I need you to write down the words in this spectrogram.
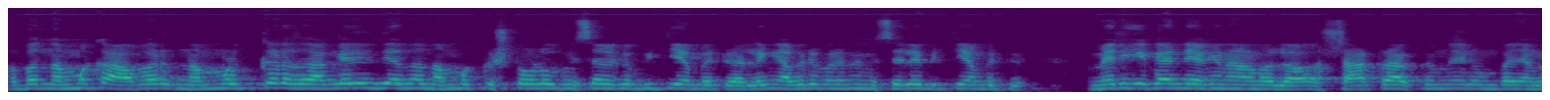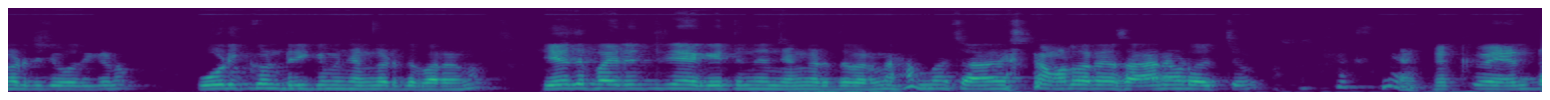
അപ്പം നമുക്ക് അവർ നമ്മൾക്കുടെ സാങ്കേതിക വിദ്യ എന്നാൽ നമുക്ക് ഇഷ്ടമുള്ള മിസൈലൊക്കെ ഫിറ്റ് ചെയ്യാൻ പറ്റും. അല്ലെങ്കിൽ അവർ പറയുന്ന മിസൈലെ ഫിറ്റ് ചെയ്യാൻ പറ്റും. അമേരിക്കക്കാരന്റെ അങ്ങനെയാണല്ലോ സ്റ്റാർട്ടാക്കുന്നതിന് മുമ്പ് ഞങ്ങളുടെ ചോദിക്കണം. ഓടിക്കൊണ്ടിരിക്കുമ്പോൾ ഞങ്ങളുടെ അടുത്ത് പറയണം ഏത് പൈലറ്റിനെയാണ് കയറ്റുന്നത് ഞങ്ങളുടെ അടുത്ത് പറയണം നമ്മൾ നമ്മൾ പറയുന്ന സാധനം അവിടെ വെച്ചു. ഞങ്ങൾക്ക് വേണ്ട.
